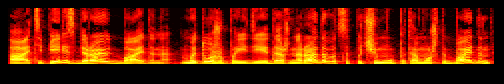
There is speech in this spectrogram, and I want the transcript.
А теперь избирают Байдена. Мы тоже, по идее, должны радоваться. Почему? Потому что Байден,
